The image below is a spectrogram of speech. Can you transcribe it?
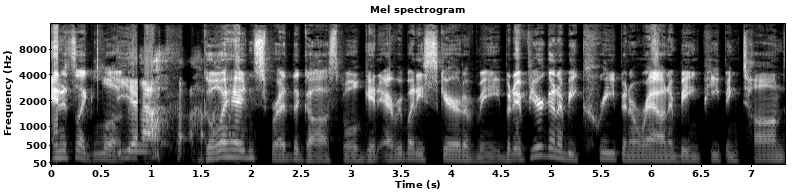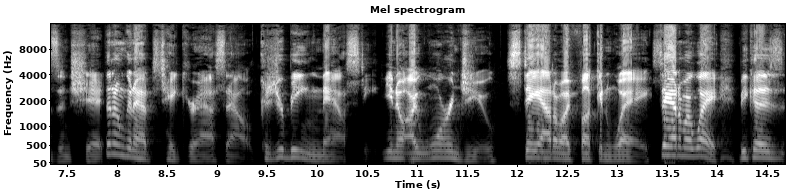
And it's like, look, yeah. go ahead and spread the gospel, get everybody scared of me. But if you're going to be creeping around and being peeping toms and shit, then I'm going to have to take your ass out because you're being nasty. You know, I warned you. Stay out of my fucking way. Stay out of my way. Because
